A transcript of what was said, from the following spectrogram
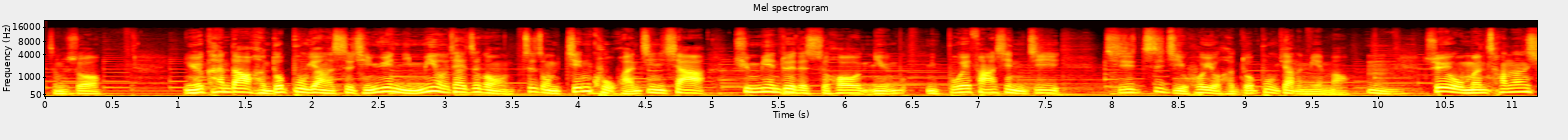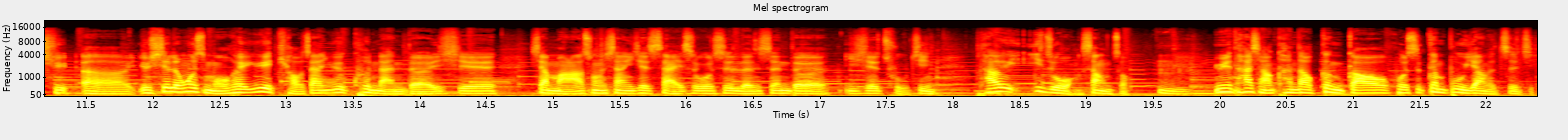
怎么说？你会看到很多不一样的事情，因为你没有在这种这种艰苦环境下去面对的时候，你你不会发现你自己。其实自己会有很多不一样的面貌，嗯，所以我们常常去，呃，有些人为什么会越挑战越困难的一些，像马拉松，像一些赛事，或是人生的一些处境，他会一直往上走，嗯，因为他想要看到更高或是更不一样的自己。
